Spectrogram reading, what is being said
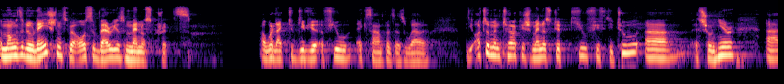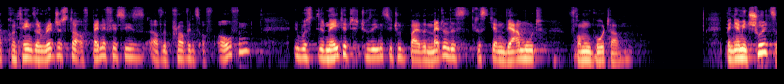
Among the donations were also various manuscripts. I would like to give you a few examples as well. The Ottoman Turkish manuscript Q52, uh, as shown here, uh, contains a register of benefices of the province of Ofen. It was donated to the institute by the medalist Christian Wermuth from Gotha. Benjamin Schulze,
